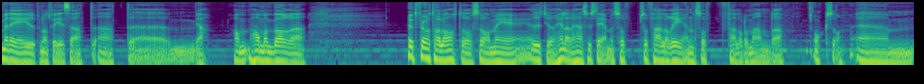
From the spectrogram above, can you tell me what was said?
med det är ju på något vis att, att eh, ja, har, man bara ett fåtal arter som är, utgör hela det här systemet så, så faller en så faller de andra också. Um,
